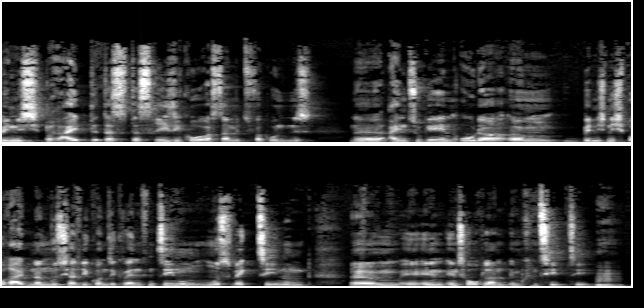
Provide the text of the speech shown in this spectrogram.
bin ich bereit, das, das Risiko, was damit verbunden ist, äh, einzugehen oder ähm, bin ich nicht bereit und dann muss ich halt die Konsequenzen ziehen und muss wegziehen und ähm, in, ins Hochland im Prinzip ziehen. Mhm.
